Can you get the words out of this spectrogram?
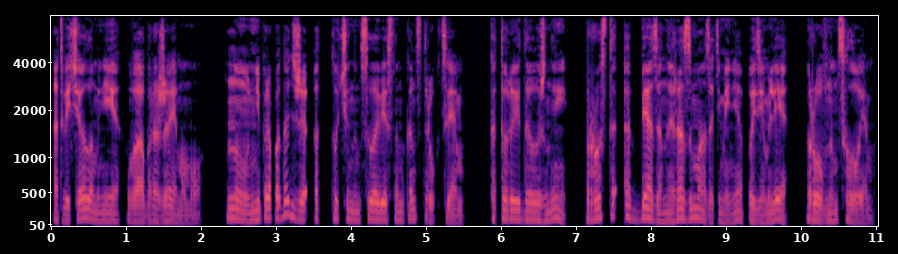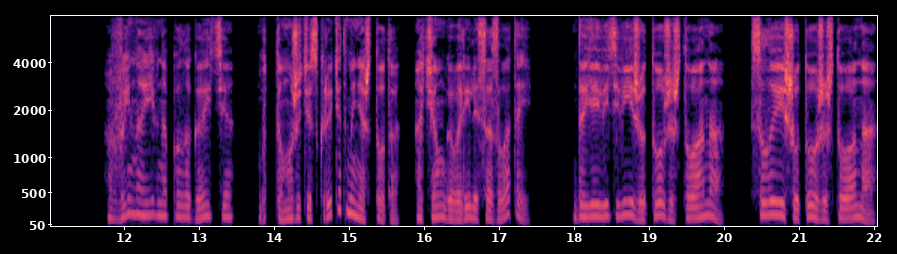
отвечала мне воображаемому. Ну, не пропадать же отточенным словесным конструкциям, которые должны, просто обязаны размазать меня по земле ровным слоем. «Вы наивно полагаете, будто можете скрыть от меня что-то, о чем говорили со Златой? Да я ведь вижу то же, что она, слышу то же, что она,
